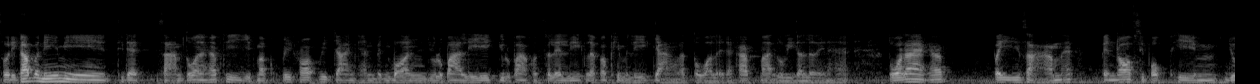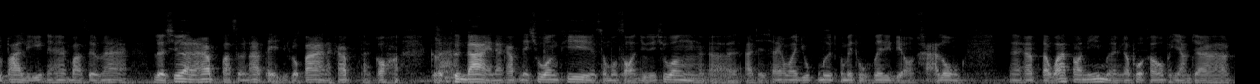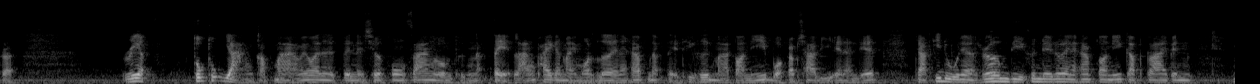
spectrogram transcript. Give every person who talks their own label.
Speaker 1: สวัสดีครับ วันนี้มีทีเด็ด 3 ตัวนะครับ ที่หยิบมาวิเคราะห์วิจารณ์กันเป็นบอลยูโรปาลีกยูโรปาคอนเฟอเรนซ์ลีกแล้วก็พรีเมียร์ลีกอย่างละตัวเลยนะครับ มาลุยกันเลยนะฮะ ตัวแรกครับปี3ฮะเป็นรอบ 16 ทีมยูโรปาลีกนะฮะบาร์เซโลนาเหลือเชื่อนะครับบาร์เซโลนาเตะยูโรปานะครับแต่ก็เกิดขึ้นได้นะครับ ในช่วงที่สโมสรอยู่ในช่วงเอ่อาจจะใช้ว่ายุคมืดก็ไม่ถูกเลยทีเดียวขาลงนะครับแต่ว่าตอนนี้เหมือนกับพวกเขาพยายามจะเรียก ทุก ๆ อย่างกลับมาไม่ว่าจะเป็นในเชิงโครงสร้างรวมถึงนักเตะล้างไพ่กันใหม่หมดเลยนะครับ นักเตะที่ขึ้นมาตอนนี้บวกกับชาบีเอนันเดสจากที่ดูเนี่ยเริ่มดีขึ้นเรื่อยๆนะครับ ตอนนี้กลับกลายเป็น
